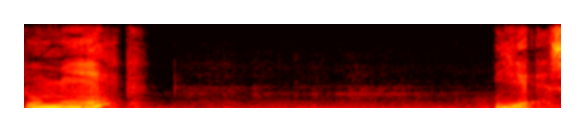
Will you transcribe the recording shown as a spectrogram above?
to make yes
